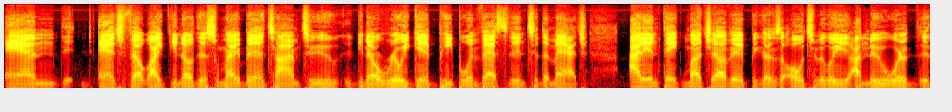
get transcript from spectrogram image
and Edge felt like you know this might have been a time to you know really get people invested into the match. I didn't think much of it because ultimately I knew where the,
